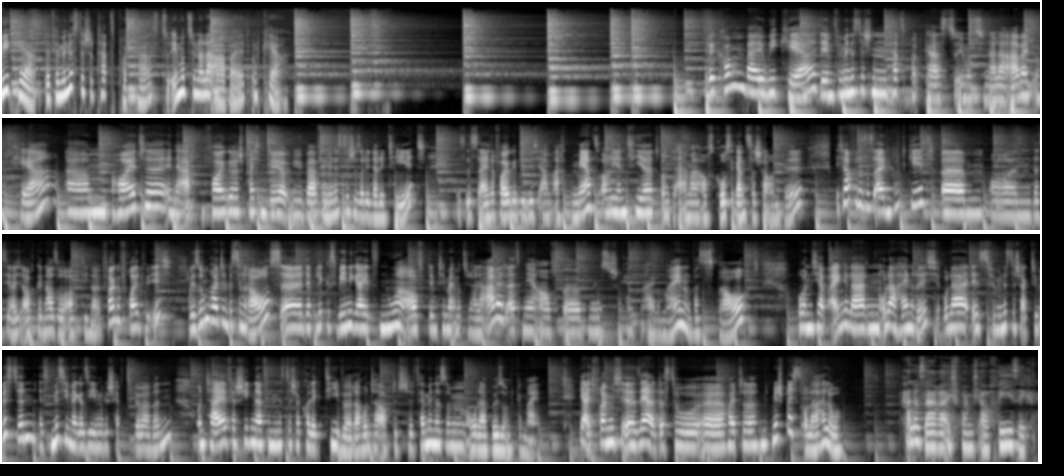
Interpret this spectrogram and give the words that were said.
We Care, der feministische Taz-Podcast zu emotionaler Arbeit und Care. Willkommen bei We Care, dem feministischen Taz-Podcast zu emotionaler Arbeit und Care. Ähm, heute in der achten Folge sprechen wir über feministische Solidarität. Es ist eine Folge, die sich am 8. März orientiert und einmal aufs große Ganze schauen will. Ich hoffe, dass es allen gut geht ähm, und dass ihr euch auch genauso auf die neue Folge freut wie ich. Wir zoomen heute ein bisschen raus. Äh, der Blick ist weniger jetzt nur auf dem Thema emotionale Arbeit, als mehr auf äh, feministischen Kämpfen allgemein und was es braucht. Und ich habe eingeladen Ulla Heinrich. Ulla ist feministische Aktivistin, ist Missy Magazine Geschäftsführerin und Teil verschiedener feministischer Kollektive, darunter auch Digital Feminism oder Böse und Gemein. Ja, ich freue mich äh, sehr, dass du heute mit mir sprichst, Ulla. Hallo. Hallo Sarah, ich freue mich auch riesig.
